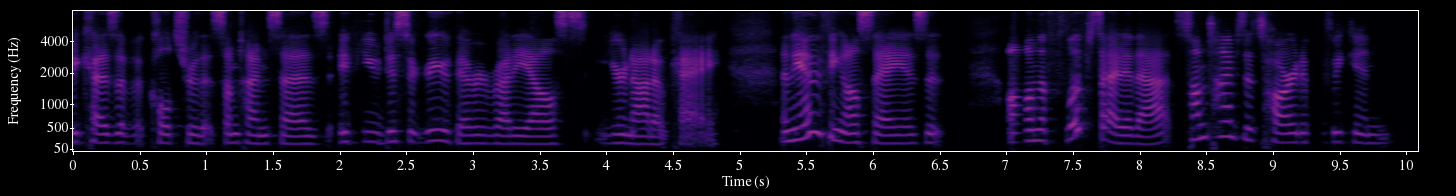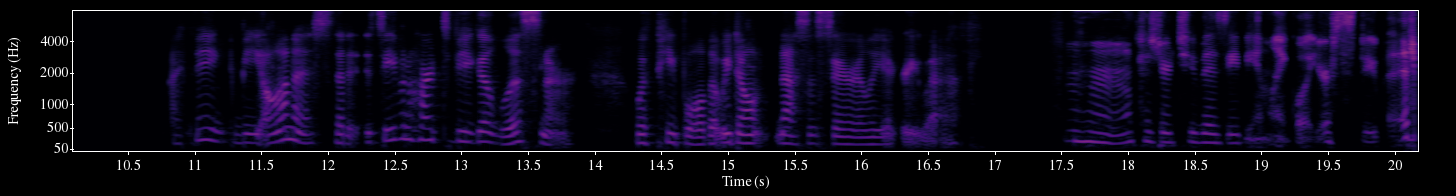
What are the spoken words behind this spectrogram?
because of a culture that sometimes says if you disagree with everybody else, you're not okay. And the other thing I'll say is that on the flip side of that, sometimes it's hard if we can, I think, be honest that it's even hard to be a good listener with people that we don't necessarily agree with. Because mm-hmm, you're too busy being like, well, you're stupid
